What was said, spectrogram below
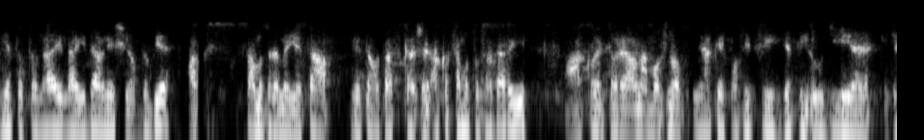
je toto naj, najideálnejšie obdobie. A samozrejme je tá, je tá otázka, že ako sa mu to zadarí, a ako je to reálna možnosť v nejakej pozícii, kde tých ľudí je, kde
